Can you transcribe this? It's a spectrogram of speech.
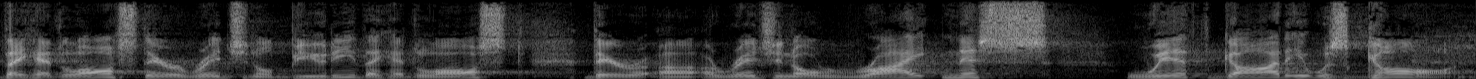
They had lost their original beauty, they had lost their uh, original rightness with God. It was gone.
